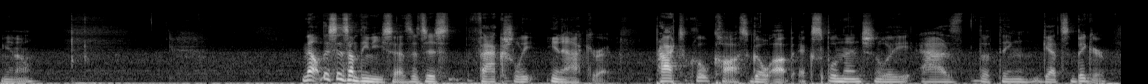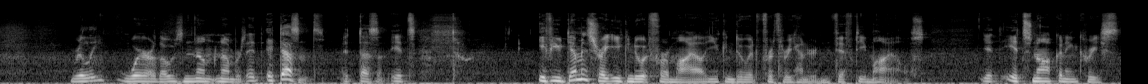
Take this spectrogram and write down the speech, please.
You know? Now, this is something he says, it's just factually inaccurate. Practical costs go up exponentially as the thing gets bigger. Really? Where are those num numbers? It, it doesn't. It doesn't. It's if you demonstrate you can do it for a mile, you can do it for 350 miles. It, it's not going to increase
